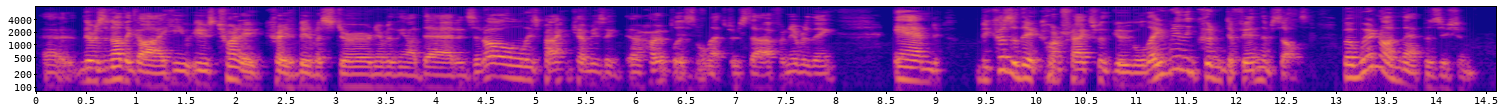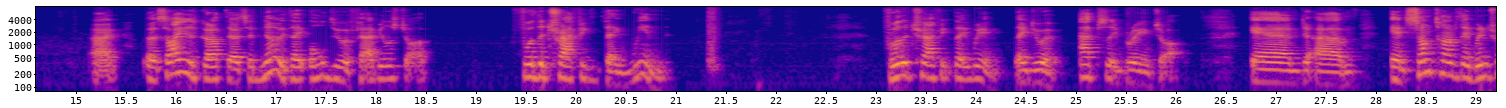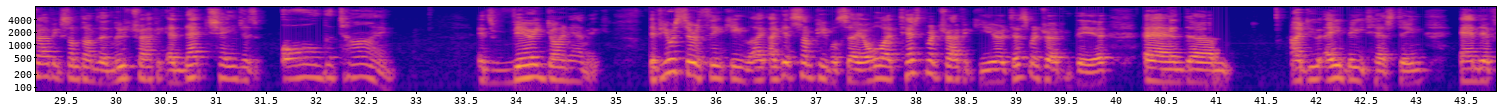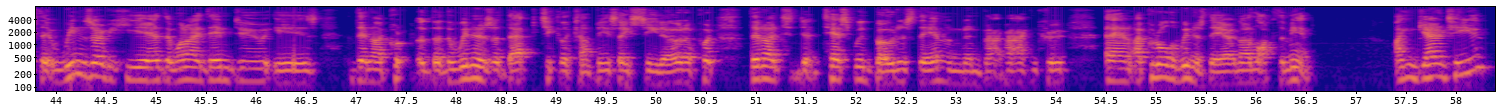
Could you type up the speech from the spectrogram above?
Uh, there was another guy. He, he was trying to create a bit of a stir and everything like that, and said, "Oh, all these parking companies are, are hopeless and all that sort of stuff and everything." And because of their contracts with Google, they really couldn't defend themselves. But we're not in that position. All right. Uh, so I just got up there. I said, "No, they all do a fabulous job for the traffic they win. For the traffic they win, they do an absolutely brilliant job. And um, and sometimes they win traffic, sometimes they lose traffic, and that changes all the time. It's very dynamic. If you're sort of thinking, like I get some people say, "Oh, well, I test my traffic here, I test my traffic there, and um, I do A/B testing, and if the wins over here, then what I then do is then I put the, the winners at that particular company, say Sedo, and I put then I t- test with Bodis then and then Parking Crew, and I put all the winners there and I lock them in. I can guarantee you,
